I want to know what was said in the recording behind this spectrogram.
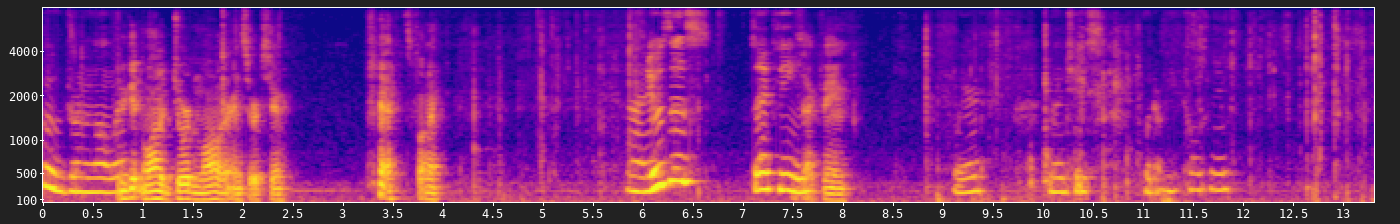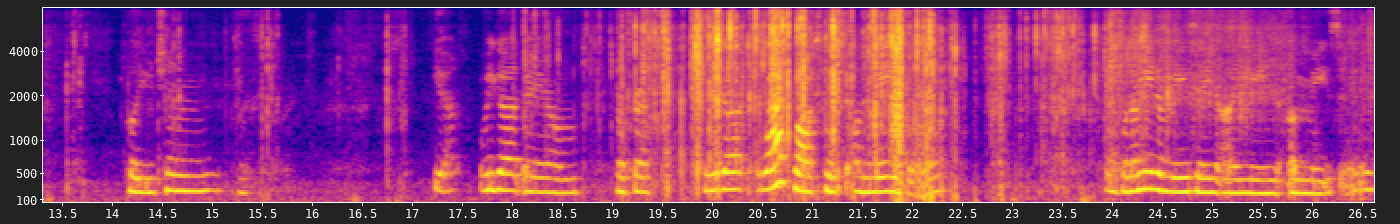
Ooh, Jordan Lawlar. We're getting a lot of Jordan Lawlar inserts here. it's funny. And who's this? Zac Veen. Zac Veen. Weird. And then Chase, whatever you call his name. Pull you chin. Yeah, we got a um. Refresh. We got last box was amazing. Like when I mean amazing, I mean amazing.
